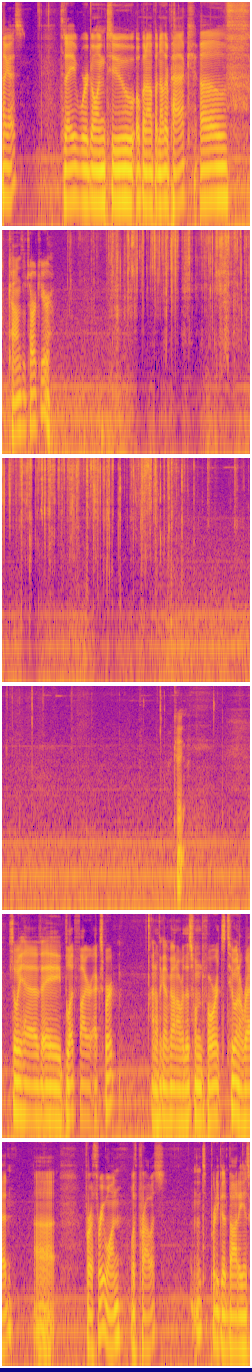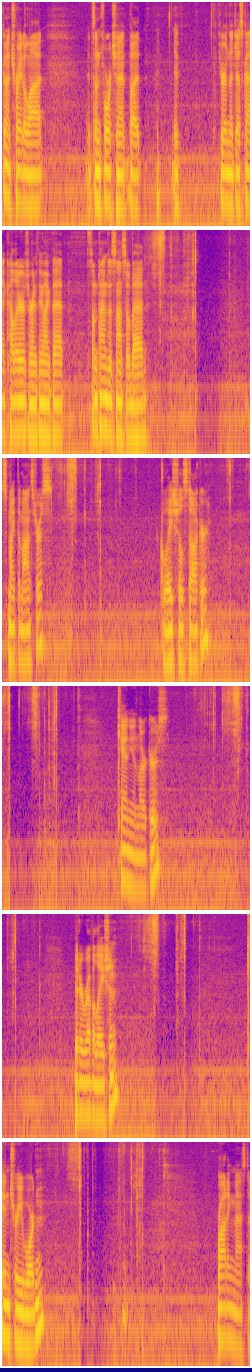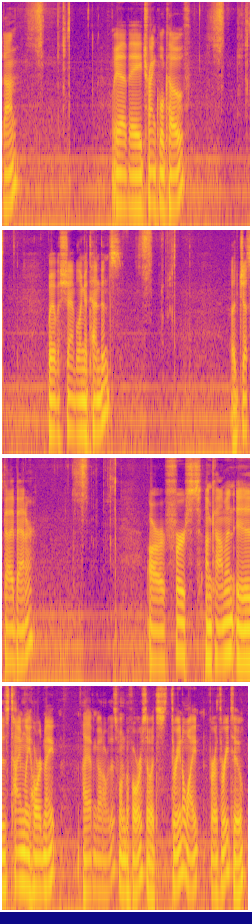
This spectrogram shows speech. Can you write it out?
Hi guys. Today we're going to open up another pack of Khans of Tarkir. Okay. So we have a Bloodfire Expert. I don't think I've gone over this one before. It's two in a red uh, for a 3-1 with Prowess. It's a pretty good body. It's going to trade a lot. It's unfortunate, but if, if you're in the Jeskai colors or anything like that, sometimes it's not so bad. Smite the Monstrous. Glacial Stalker. Canyon Lurkers. Bitter Revelation. Kin-Tree Warden. Rotting Mastodon. We have a Tranquil Cove. We have a Shambling Attendant. A Jeskai Banner. Our first uncommon is Timely Hordemate. I haven't gone over this one before, so it's 3 and a white for a 3-2.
